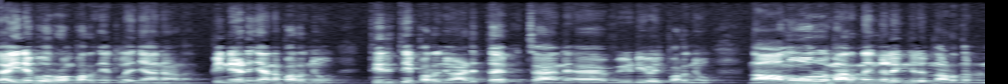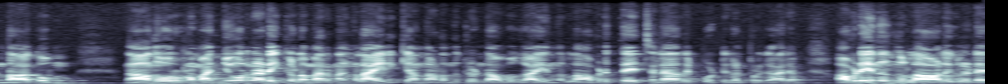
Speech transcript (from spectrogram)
ധൈര്യപൂർവം പറഞ്ഞിട്ടുള്ളത് ഞാനാണ്. പിന്നീട് ഞാൻ പറഞ്ഞു തിരുത്തി പറഞ്ഞു അടുത്ത ചാന വീഡിയോയിൽ പറഞ്ഞു നാനൂറ് മരണങ്ങളെങ്കിലും നടന്നിട്ടുണ്ടാകും. നാനൂറിനും അഞ്ഞൂറിനും ഇടയ്ക്കുള്ള മരണങ്ങളായിരിക്കാം നടന്നിട്ടുണ്ടാവുക എന്നുള്ള അവിടുത്തെ ചില റിപ്പോർട്ടുകൾ പ്രകാരം അവിടെ നിന്നുള്ള ആളുകളുടെ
